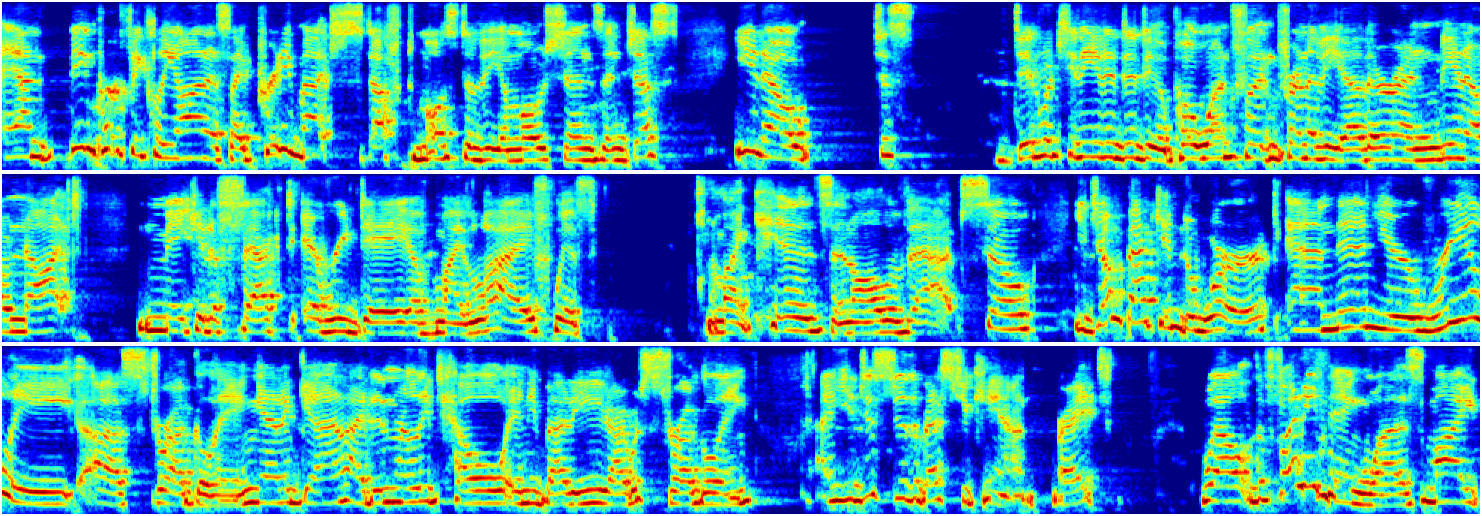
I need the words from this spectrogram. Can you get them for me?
And being perfectly honest, I pretty much stuffed most of the emotions and just, you know, just did what you needed to do, put one foot in front of the other, and, you know, not make it affect every day of my life with my kids and all of that. So you jump back into work and then you're really uh, struggling. And again, I didn't really tell anybody I was struggling. And you just do the best you can, right? Well, the funny thing was, my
